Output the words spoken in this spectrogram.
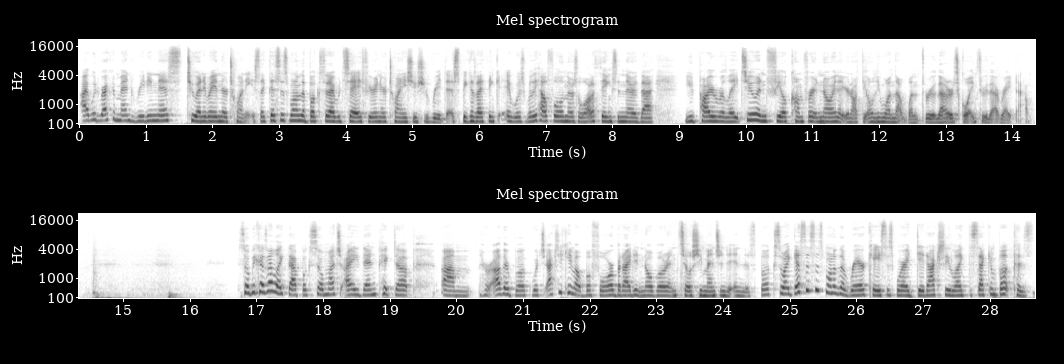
I would recommend reading this to anybody in their 20s. Like, this is one of the books that I would say if you're in your 20s, you should read this because I think it was really helpful and there's a lot of things in there that you'd probably relate to and feel comfort in knowing that you're not the only one that went through that or is going through that right now. So, because I liked that book so much, I then picked up um, her other book, which actually came out before, but I didn't know about it until she mentioned it in this book. So I guess this is one of the rare cases where I did actually like the second book because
